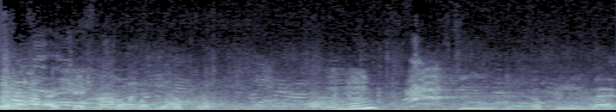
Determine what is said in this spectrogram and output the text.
Yeah, I take somebody open. Mm-hmm. You open it, right?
